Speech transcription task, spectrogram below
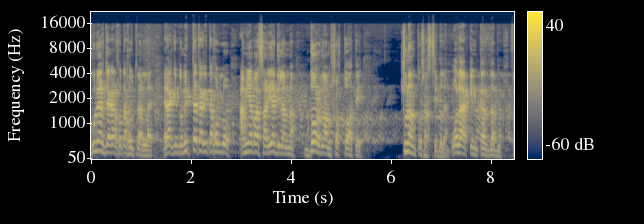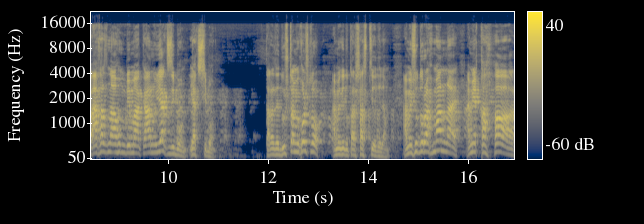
কোন এক জায়গার কথা কইতো আল্লাহ। এরা কিন্তু মিথ্যাচারিতা করল, আমি আবার ছাড়িয়া দিলাম না দরলাম শক্ত হাতে। চূড়ান্ত শাস্তি দিলাম। ওলা কিন কাজাবু আখাজ না হুম বিমা কানু ইয়াক জীবন ইয়াক জীবন তারা যে দুষ্টামি করছিল, আমি কিন্তু তার শাস্তিও দিলাম। আমি শুধু রহমান নাই, আমি কাহার।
